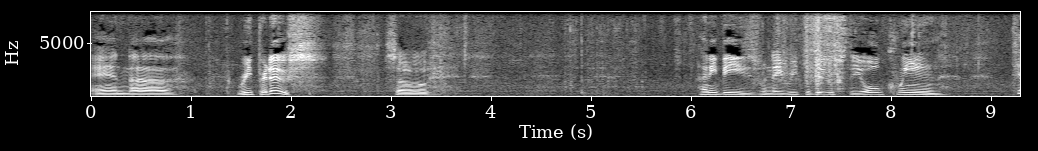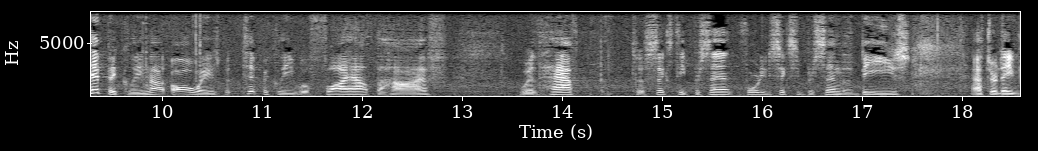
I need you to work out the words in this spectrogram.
and uh, reproduce. So honeybees, when they reproduce, the old queen typically, not always, but typically will fly out the hive with half to 60%, 40 to 60% of the bees after they've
